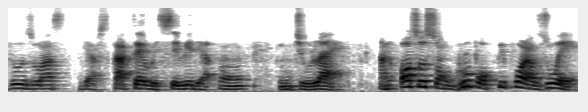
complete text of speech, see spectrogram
those ones they have started receiving their own in July. And also some group of people as well.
